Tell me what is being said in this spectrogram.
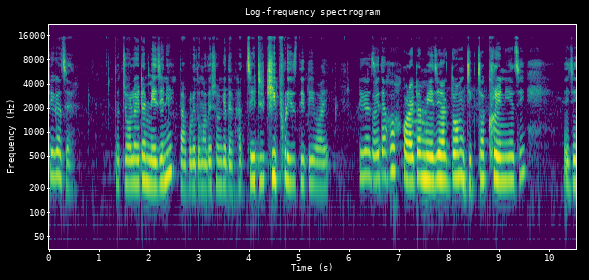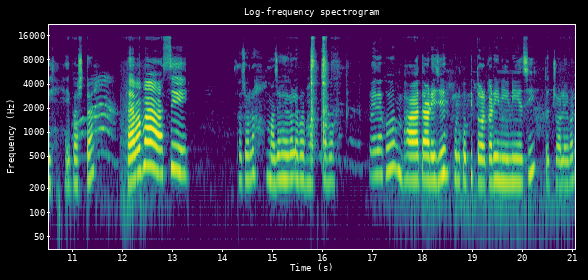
ঠিক আছে? তো চলো এটা মেজে নিই তারপরে তোমাদের সঙ্গে দেখাচ্ছি এটার কী পরিস্থিতি হয়। ঠিক আছে? এই দেখো কড়াইটা মেজে একদম ঝিকঝাক করে নিয়েছি। এই যে এই পাশটা। হ্যাঁ বাবা আসছি। তো চলো মাজা হয়ে গেল এবার ভাত খাব। তো এই দেখো ভাত আর এই যে ফুলকপির তরকারি নিয়ে নিয়েছি। তো চলো এবার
